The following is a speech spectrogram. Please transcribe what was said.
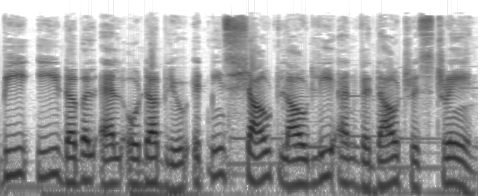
B E L L O W. It means shout loudly and without restraint.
